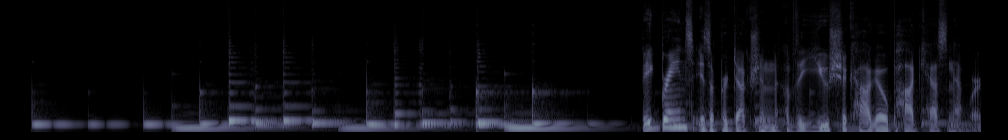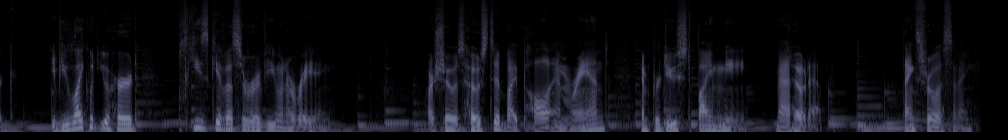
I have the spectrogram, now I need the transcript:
Big Brains is a production of the U Chicago Podcast Network. If you like what you heard, please give us a review and a rating. Our show is hosted by Paul M. Rand and produced by me, Matt Hodapp. Thanks for listening.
